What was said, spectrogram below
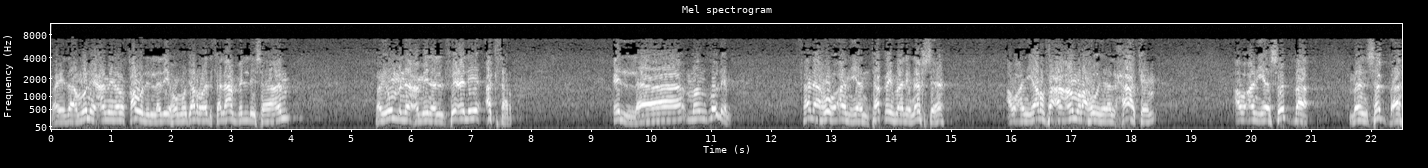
فإذا منع من القول الذي هو مجرد كلام باللسان فيمنع من الفعل أكثر إلا من ظلم. فله أن ينتقم لنفسه أو أن يرفع أمره إلى الحاكم أو أن يسب من سبه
